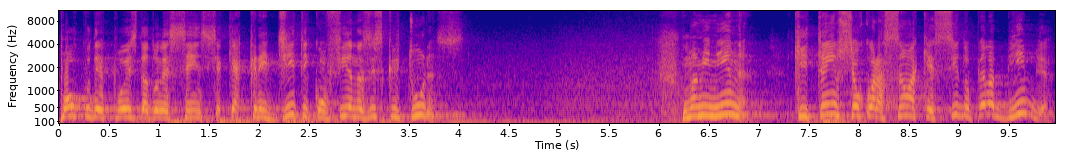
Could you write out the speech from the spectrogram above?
pouco depois da adolescência, que acredita e confia nas Escrituras. Uma menina que tem o seu coração aquecido pela Bíblia,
